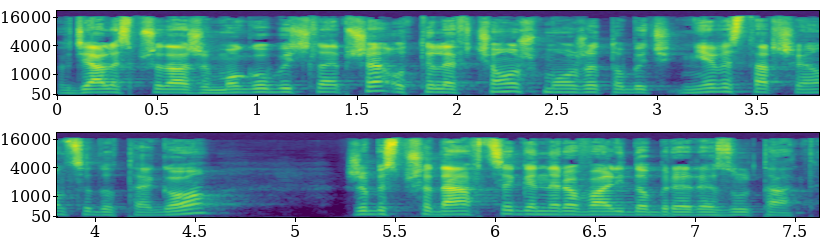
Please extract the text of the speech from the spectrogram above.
w dziale sprzedaży mogą być lepsze, o tyle wciąż może to być niewystarczające do tego, żeby sprzedawcy generowali dobre rezultaty.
